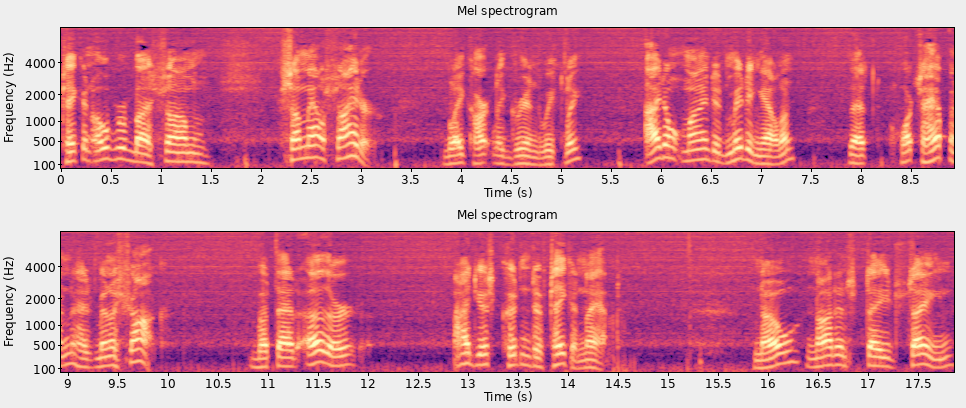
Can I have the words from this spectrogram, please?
taken over by some, some outsider. Blake Hartley grinned weakly. I don't mind admitting, Allen, that what's happened has been a shock. But that other, I just couldn't have taken that. No, not in stage sane,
